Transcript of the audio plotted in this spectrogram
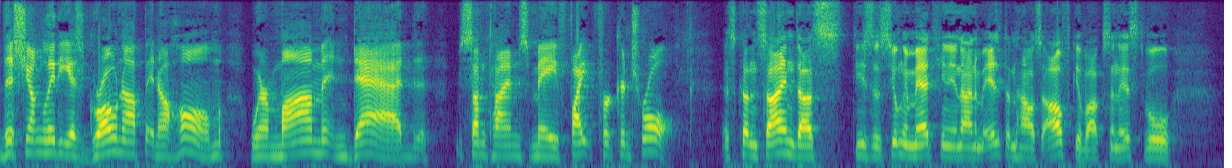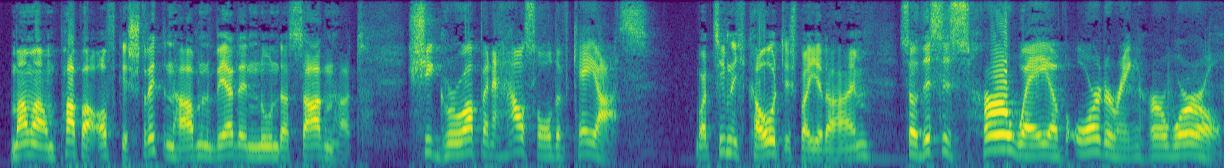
this young lady has grown up in a home where mom and dad sometimes may fight for control. Es kann sein, dass dieses junge Mädchen in einem Elternhaus aufgewachsen ist, wo Mama und Papa oft gestritten haben, wer denn nun das Sagen hat. She grew up in a household of chaos. War ziemlich chaotisch bei ihr daheim. So this is her way of ordering her world.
